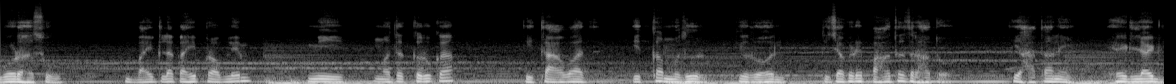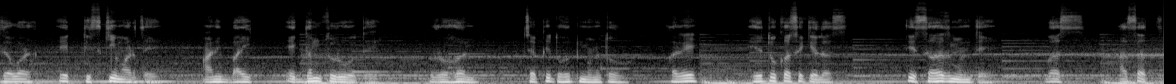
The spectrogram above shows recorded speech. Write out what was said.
गोड हसू. बाईकला काही प्रॉब्लेम? मी मदत करू का? तिचा आवाज इतका मधुर की रोहन तिच्याकडे पाहतच राहतो. ती हाताने हेडलाईटजवळ एक टिचकी मारते आणि बाईक एकदम सुरू होते. रोहन चकित होत म्हणतो अरे हे तू कसं केलंस? ती सहज म्हणते बस असंच.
